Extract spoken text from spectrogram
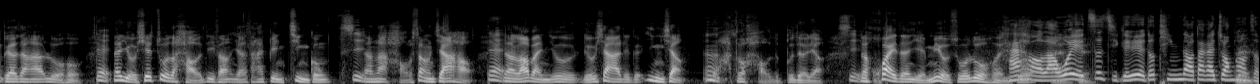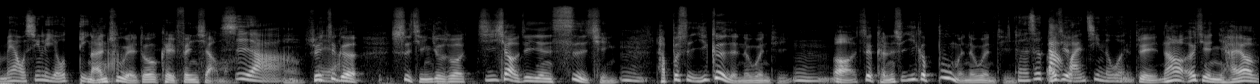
不要让它落后。对，那有些做的好的地方，要让它变进攻，是让它好上加好。对，那老板你就留下这个印象，哇，都好的不得了。是，那坏的也没有说落后很多。还好啦，我也这几个月都听到大概状况怎么样，我心里有底。难处也都可以分享嘛。是啊，所以这个事情就是说绩效这件事情，嗯，它不是一个人的问题，嗯啊，这可能是一个部门的问题，可能是大环境的问题。对。然后，而且你还要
